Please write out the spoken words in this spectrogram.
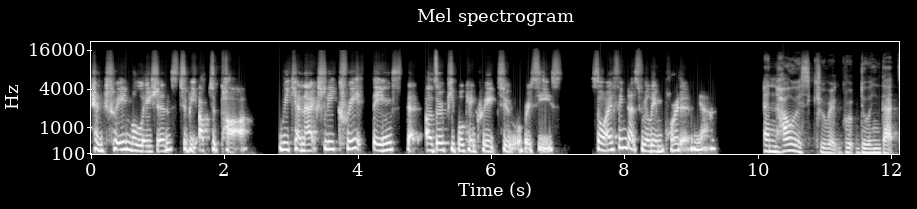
can train Malaysians to be up to par. We can actually create things that other people can create too overseas. So I think that's really important. Yeah. And how is Curate Group doing that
